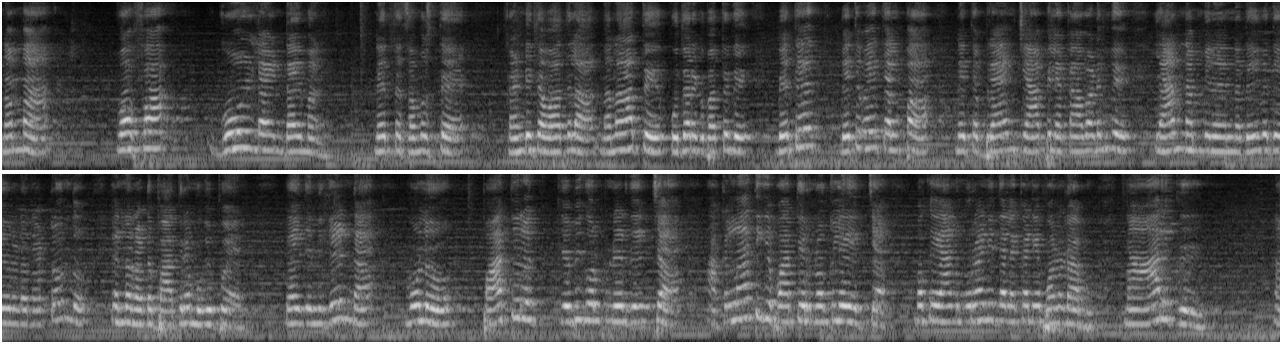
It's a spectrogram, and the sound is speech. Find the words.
ನಮ್ಮ ವಫಾ, ಗೋಲ್ಡ್ ಆ್ಯಂಡ್ ಡೈಮಂಡ್ ನೆತ್ತ ಸಂಸ್ಥೆ ಖಂಡಿತವಾದಲ ನನಾತ್ ಉದರಗೆ ಬರ್ತದೆ ಬೆತೆ ಬೆತೆ ಬೈ ತಲ್ಪ ನೆತ್ತ ಬ್ರ್ಯಾಂಚ್ ಆಪಿಲ ಕಾವಾಡಿಂದು. ಯಾನ್ ನಂಬಿನ ಎನ್ನ ದೈವ ದೇವರ ನಟ್ಟೊಂದು, ಎನ್ನ ನಡ್ಡ ಪಾತ್ರೆ ಮುಗಿಪೋಯ್ ಯಾಕೆಂದು ಕೇಂಡ ಮೂಲು ಪಾತಿರ ಕೆಬಿಗೊರ್ಪು ನಡೆದ ಹೆಚ್ಚ ಅಕಲ್ನಾತಿಗೆ ಬಾತಿರ್ ನೊಕ್ಲೆ ಹೆಚ್ಚ ಬೊಕ ಯಾನ್ ಮುರಾಣಿ ತಲೆಕನೆ ಬನಡಾಬು ನಾ ಆರುಕು ನಾ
